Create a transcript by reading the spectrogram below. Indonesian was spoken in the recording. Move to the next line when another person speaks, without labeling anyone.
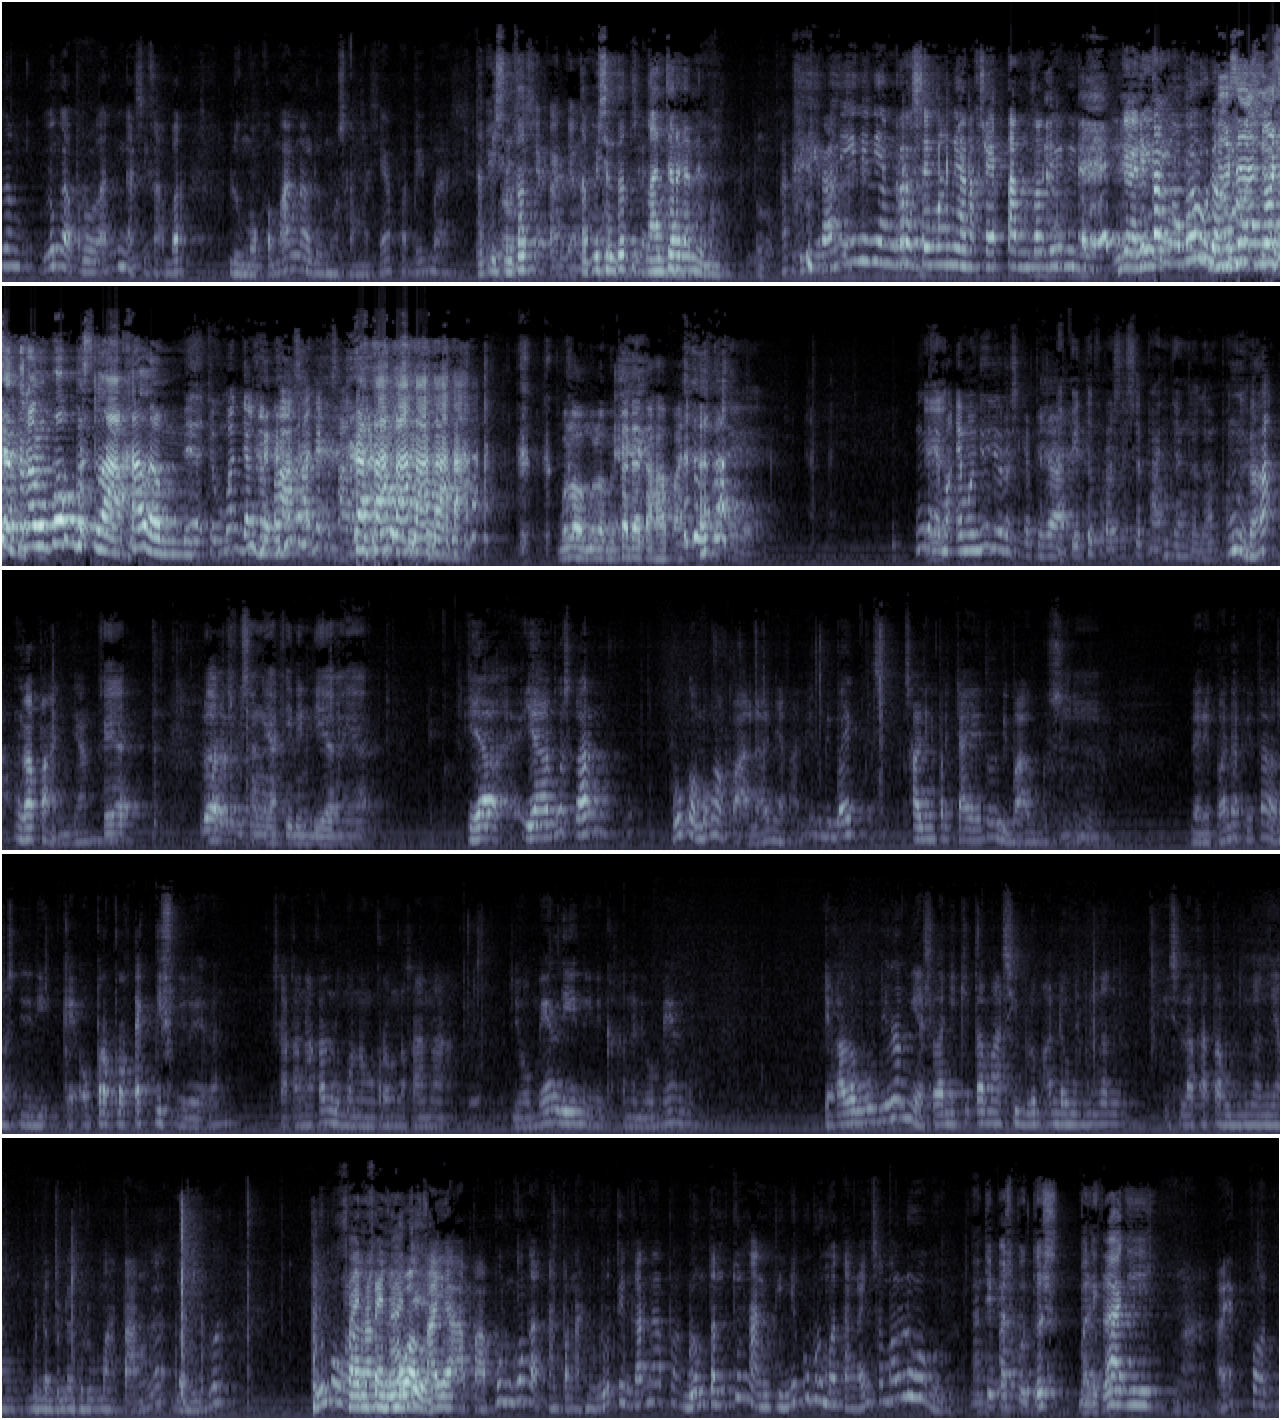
bilang lu nggak perlu lagi ngasih kabar lu mau ke mana lu mau sama siapa bebas
Tapi
Tapi
sentut, tapi sentut lancar kan ya bang?
Tuh, kan pikirannya ini nih yang ngeres emang nih anak setan tadi ini nih.
Enggak,
kita
ini-
ngobrol udah
Gak usah,
lurus
gak
ya.
usah terlalu fokus lah, kalem.
ya cuman jangan bahasanya ke sana dulu gitu.
Belum, belum. Itu ada tahapannya.
Iya.
Enggak,
Iya.
emang emang jujur sih ketika
Tapi itu prosesnya panjang gak gampang.
enggak enggak panjang
Kayak lu harus bisa ngeyakinin dia kayak
ya ya gue sekarang gue ngomong apa adanya kan. Ya, lebih baik saling percaya itu lebih bagus.
Hmm,
daripada kita harus jadi kayak overprotektif gitu ya kan. Seakan-akan lu mau nongkrong ke sana diomelin ini ke sana diomelin. Ya kalau gue bilang ya selagi kita masih belum ada hubungan istilah kata hubungan yang bener-bener berumah tangga bagi gue lu mau ngelarang
Fine-fine
gue
aja ya?
kayak apa pun gue nggak akan pernah nurutin karena apa belum tentu nantinya gue berumah tangganya sama lu gua.
nanti pas putus balik lagi.
nah repot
